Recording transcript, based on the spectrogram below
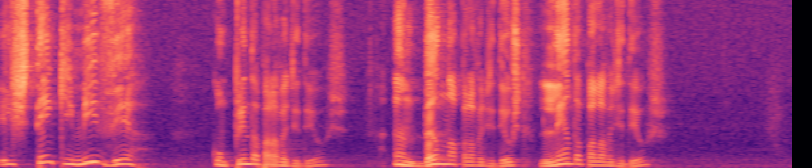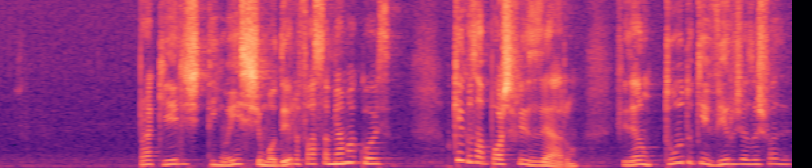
Eles têm que me ver cumprindo a palavra de Deus, andando na palavra de Deus, lendo a palavra de Deus. Para que eles tenham este modelo, eu faço a mesma coisa. O que, que os apóstolos fizeram? Fizeram tudo o que viram Jesus fazer.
